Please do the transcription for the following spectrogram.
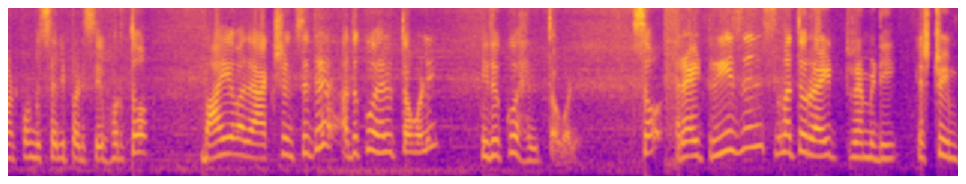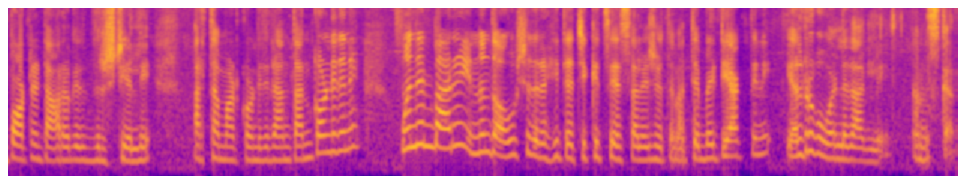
ಮಾಡಿಕೊಂಡು ಸರಿಪಡಿಸಿ ಹೊರತು ಬಾಹ್ಯವಾದ ಆ್ಯಕ್ಷನ್ಸ್ ಇದ್ದರೆ ಅದಕ್ಕೂ ಹೆಲ್ಪ್ ತೊಗೊಳ್ಳಿ, ಇದಕ್ಕೂ ಹೆಲ್ಪ್ ತೊಗೊಳ್ಳಿ. ಸೊ ರೈಟ್ ರೀಸನ್ಸ್ ಮತ್ತು ರೈಟ್ ರೆಮಿಡಿ ಎಷ್ಟು ಇಂಪಾರ್ಟೆಂಟ್ ಆರೋಗ್ಯದ ದೃಷ್ಟಿಯಲ್ಲಿ ಅರ್ಥ ಮಾಡ್ಕೊಂಡಿದ್ದೀರಾ ಅಂತ ಅಂದ್ಕೊಂಡಿದ್ದೀನಿ ಮುಂದಿನ ಬಾರಿ ಇನ್ನೊಂದು ಔಷಧ ರಹಿತ ಚಿಕಿತ್ಸೆಯ ಸಲಹೆ ಜೊತೆ ಮತ್ತೆ ಭೇಟಿ ಆಗ್ತೀನಿ ಎಲ್ರಿಗೂ ಒಳ್ಳೆಯದಾಗಲಿ ನಮಸ್ಕಾರ.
